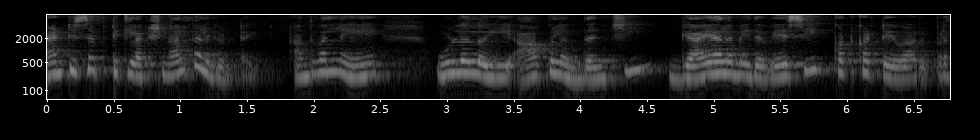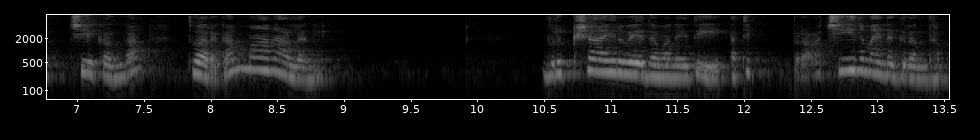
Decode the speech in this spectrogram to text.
యాంటీసెప్టిక్ లక్షణాలు కలిగి ఉంటాయి. అందువల్లనే ఊళ్ళలో ఈ ఆకులను దంచి గాయాల మీద వేసి కొట్టుకట్టేవారు ప్రత్యేకంగా త్వరగా మానాలని. వృక్షాయుర్వేదం అనేది అతి ప్రాచీనమైన గ్రంథం.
